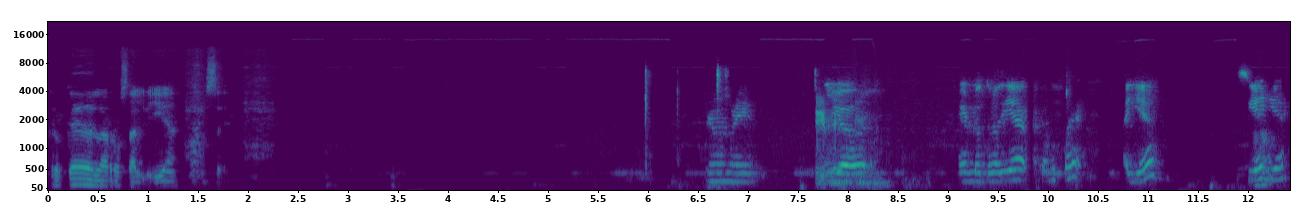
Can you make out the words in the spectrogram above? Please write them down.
creo que de la Rosalía, no sé. No, hombre, yo, el otro día, ¿cuándo fue? ¿Ayer? Sí, Ajá. ayer.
